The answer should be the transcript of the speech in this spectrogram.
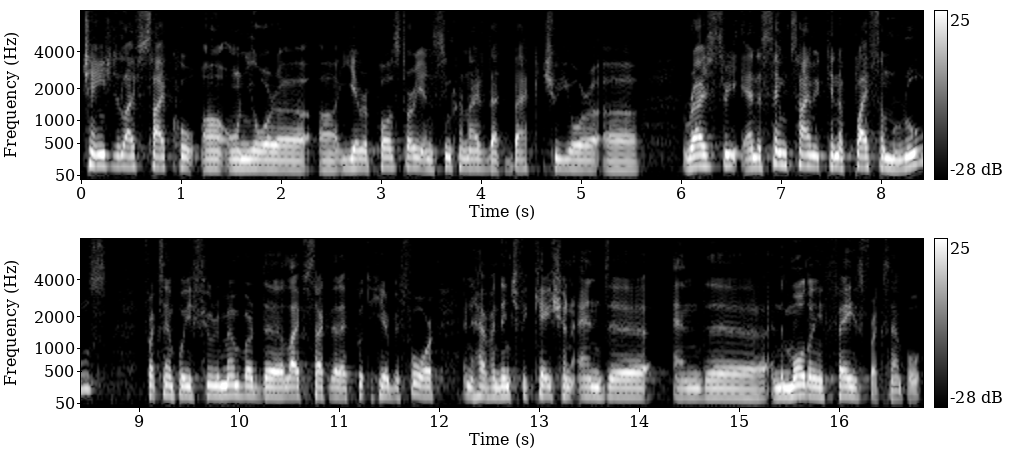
change the lifecycle uh, on your uh, uh EA repository and synchronize that back to your registry. And at the same time, you can apply some rules. For example, if you remember the life cycle that I put here before, and you have identification and and, uh, and the modeling phase, for example,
